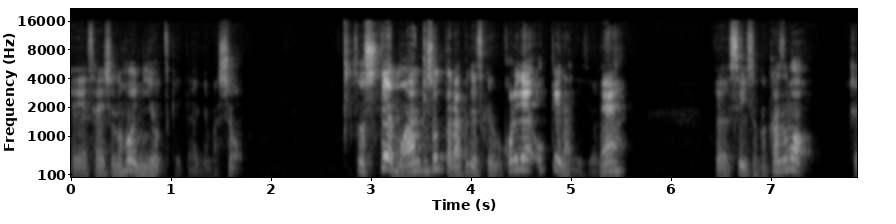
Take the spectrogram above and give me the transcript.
えー、最初の方に2をつけてあげましょう。そして、もう暗記しとったら楽ですけども、これで OK なんですよね。えー、水素の数も、え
